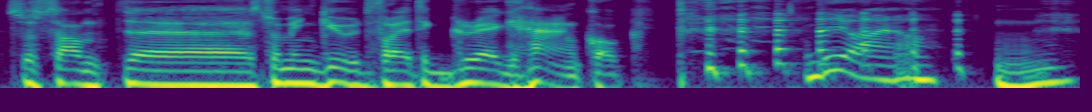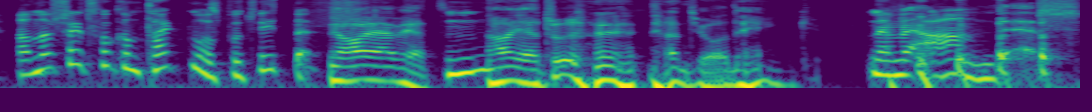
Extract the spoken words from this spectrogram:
Så sant eh, som min gudfar heter Greg Hancock. Det gör. Han har försökt få kontakt med oss på Twitter. Ja, jag vet. Ja, jag tror att jag hade Henke. Nej men Anders.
